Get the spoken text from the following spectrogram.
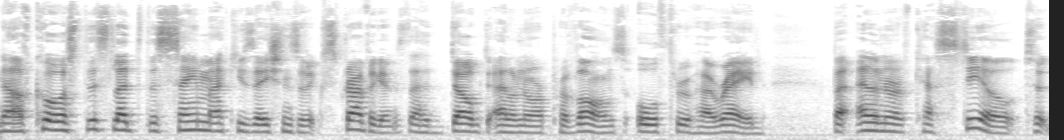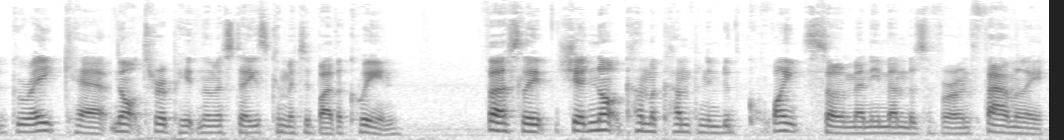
Now, of course, this led to the same accusations of extravagance that had dogged Eleanor of Provence all through her reign, but Eleanor of Castile took great care not to repeat the mistakes committed by the Queen. Firstly, she had not come accompanied with quite so many members of her own family,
